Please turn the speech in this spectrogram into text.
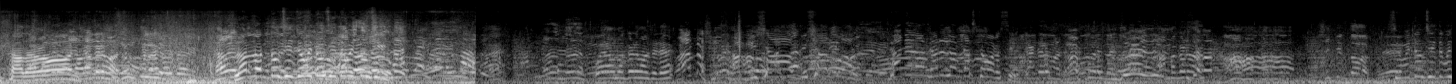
অসাধারণ। লন লন তুলছি, জমি তুলছি। জমি তুলছি ছবি তুলছি তুমি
